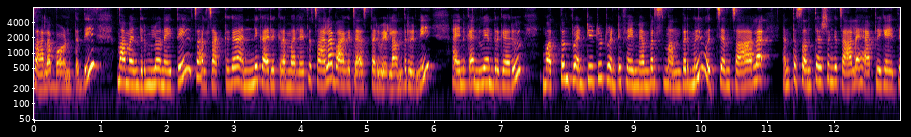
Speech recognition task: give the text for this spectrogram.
చాలా బాగుంటుంది. మా మందిరంలోనైతే చాలా చక్కగా అన్ని కార్యక్రమాలు అయితే చాలా బాగా చేస్తారు వీళ్ళందరినీ. ఆయన కన్వీనర్ గారు మొత్తం twenty two twenty five members అందరమే వచ్చాం. చాలా ఎంత సంతోషంగా చాలా హ్యాపీగా అయితే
